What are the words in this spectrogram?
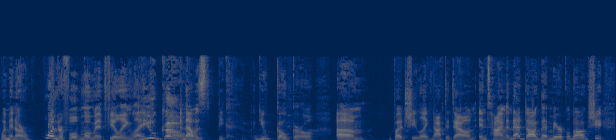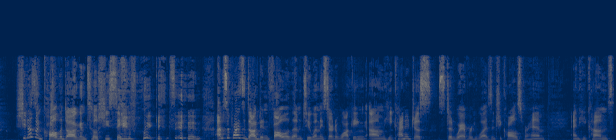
women are wonderful moment, feeling like You go. and that was bec- you go girl um but she like knocked it down in time and that dog that miracle dog she she doesn't call the dog until she safely gets in. I'm surprised the dog didn't follow them too when they started walking. Um, he kind of just stood wherever he was, and she calls for him, and he comes.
